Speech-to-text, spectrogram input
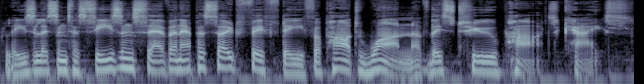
Please listen to Season 7, Episode 50 for Part 1 of this two part case.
